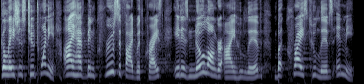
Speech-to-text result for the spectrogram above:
Galatians 2:20 I have been crucified with Christ it is no longer I who live but Christ who lives in me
